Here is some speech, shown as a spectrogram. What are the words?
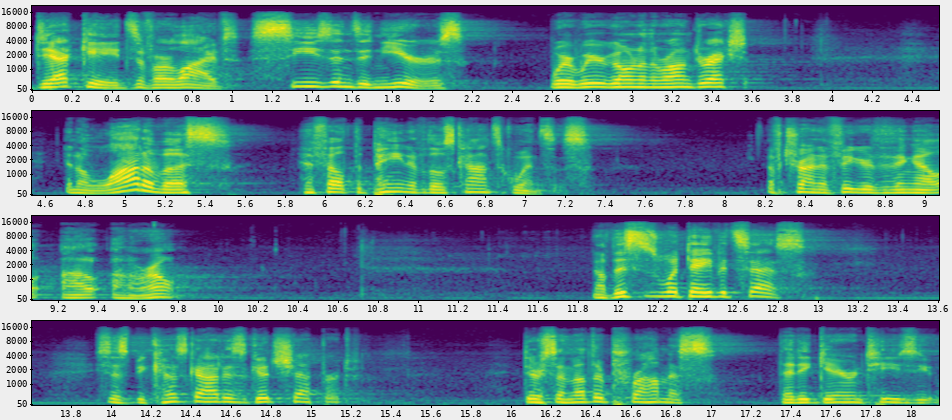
decades of our lives, seasons and years, where we were going in the wrong direction. And a lot of us have felt the pain of those consequences of trying to figure the thing out, out on our own. Now, this is what David says. He says, Because God is a good shepherd, there's another promise that he guarantees you,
